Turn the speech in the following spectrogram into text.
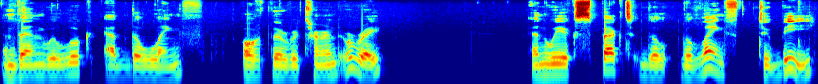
and then we'll look at the length of the returned array. And we expect the, the length to be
